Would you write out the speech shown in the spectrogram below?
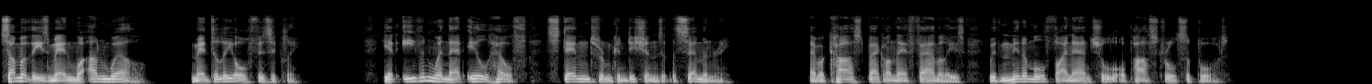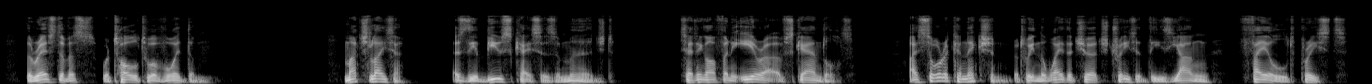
Some of these men were unwell, mentally or physically. Yet even when that ill health stemmed from conditions at the seminary, they were cast back on their families with minimal financial or pastoral support. The rest of us were told to avoid them. Much later, as the abuse cases emerged, setting off an era of scandals, I saw a connection between the way the church treated these young, failed priests,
